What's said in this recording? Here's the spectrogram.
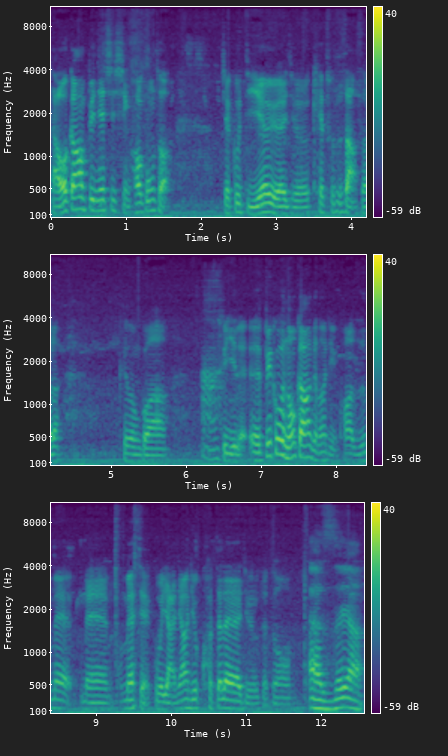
大学刚刚毕业去寻好工作，结果第一个月就开车子撞死了，搿辰光。可以嘞，呃，不过侬讲搿种情况是蛮蛮蛮残酷，爷娘就哭得来，就搿种。啊，是个呀，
